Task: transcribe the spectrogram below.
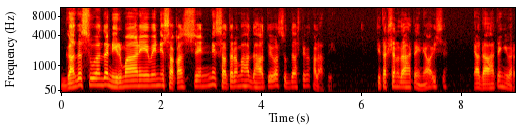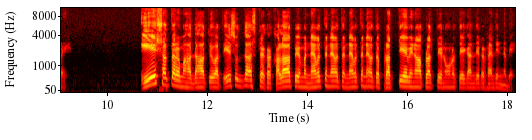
ගඳ සුවඳ නිර්මාණය වෙන්නේ සකස් වෙන්නේ සතර මහා ධාතුවේ සුද්දාස්තික කලාපේ. චිතක්ෂණ 18යිනේ ආයිස. එයා 17න් ඉවරයි. ඒ සතර මහා ධාතුවේවත් ඒ සුද්දාස්තික කලාපයම නැවත නැවත නැවත නැවත ප්‍රත්‍ය වෙනවා ප්‍රත්‍ය නොවුනොත් ඒ ගන්ධයට රැඳෙන්න බෑ.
